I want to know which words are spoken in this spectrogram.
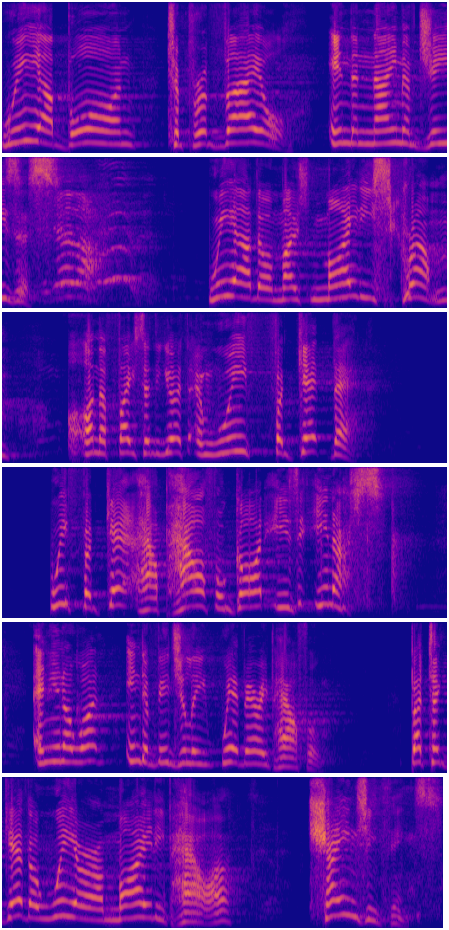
We are born to prevail in the name of Jesus. We are the most mighty scrum on the face of the earth, and we forget that. We forget how powerful God is in us. And you know what? Individually, we're very powerful. But together, we are a mighty power changing things.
